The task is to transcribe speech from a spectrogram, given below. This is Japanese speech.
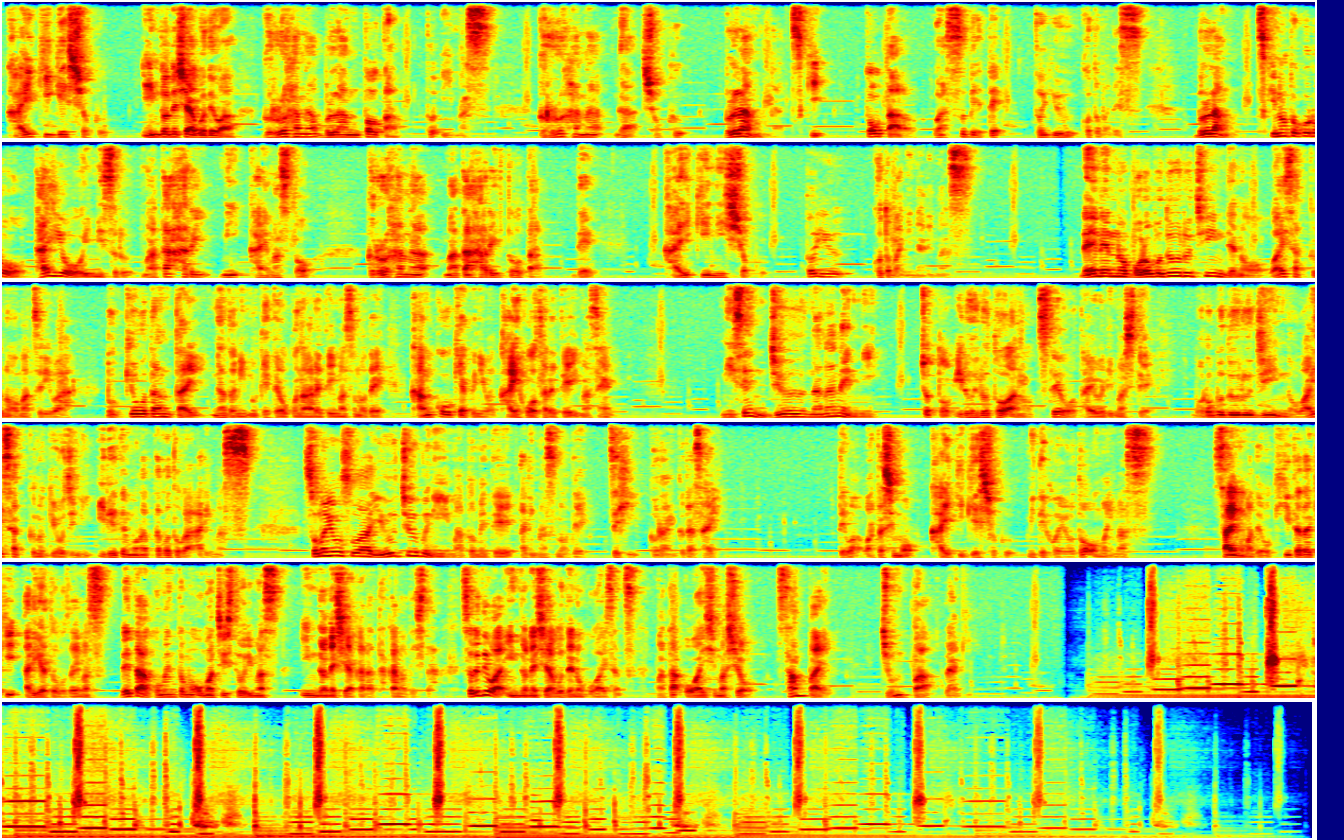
皆既月食。インドネシア語ではグルハナ・ブラントータと言います。グルハナが食ブランが月。トータルは全てという言葉です。ブラン月のところを太陽を意味するマタハリに変えますとグルハナ・マタハリトータルで皆既日食。という言葉になります。例年のボロブドゥール寺院でのワイサックのお祭りは仏教団体などに向けて行われていますので観光客には開放されていません。2017年にちょっといろいろとあのつてを頼りましてボロブドゥール寺院のワイサックの行事に入れてもらったことがあります。その様子は YouTube にまとめてありますのでぜひご覧ください。では私も皆既月食見てこようと思います。最後までお聴きいただきありがとうございます。レター、コメントもお待ちしております。インドネシアから高野でした。それではインドネシア語でのご挨拶、またお会いしましょう。参拝、順波ラギ。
